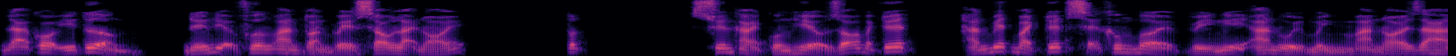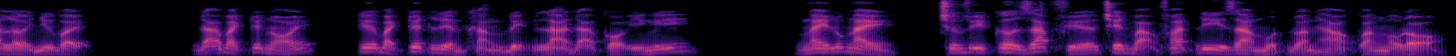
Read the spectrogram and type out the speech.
Đã có ý tưởng, đến địa phương an toàn về sau lại nói. Tốt. xuyên khải cuồng hiểu rõ bạch tuyết, hắn biết bạch tuyết sẽ không bởi vì nghĩ an ủi mình mà nói ra lời như vậy. Đã bạch tuyết nói, kia bạch tuyết liền khẳng định là đã có ý nghĩ ngay lúc này, trương duy cơ giáp phía trên bạo phát đi ra một đoàn hào quang màu đỏ.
